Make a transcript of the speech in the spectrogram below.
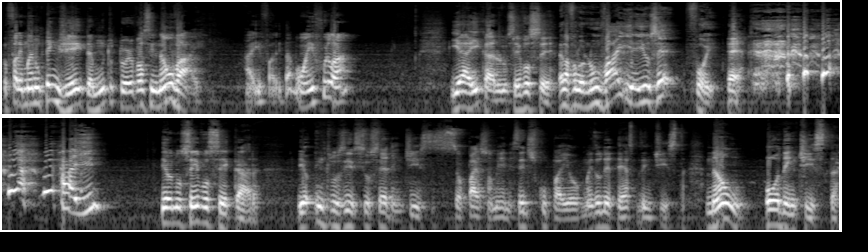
Eu falei, mas não tem jeito, é muito torto. Ela falou assim, não vai. Aí falei, tá bom. Aí fui lá. E aí, cara, eu não sei você. Ela falou, não vai, e aí você foi. É. aí, eu não sei você, cara. Eu, inclusive, se você é dentista, se seu pai, sua mãe, você desculpa eu, mas eu detesto dentista. Não o dentista,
